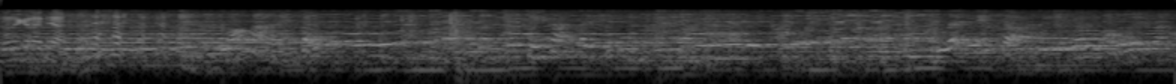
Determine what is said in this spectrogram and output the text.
Cool. All the buttons. What a good idea. Long line, forward. Chain across, baby. Left go all the way around.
